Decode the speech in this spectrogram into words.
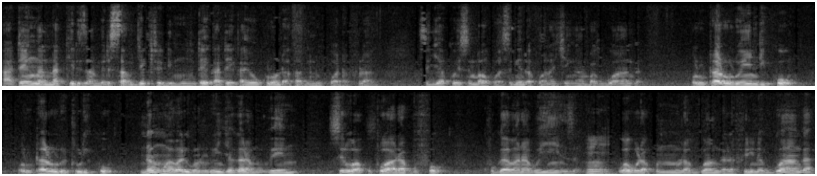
ate nga nakkiriza mbere subjected mu nteekateeka y'okulonda kagenda okukwata fulaga. Sijja kwesimbawo kuba sigenda kuba nakyengamba ggwanga. Olutalo lwendiko olutalo lwe tuliko nammwe abali wano lwenjagala mubeemu si lwakutwala bufo kugabana buyinza. Mm. wabula kununula ggwanga laffe lino eggwanga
